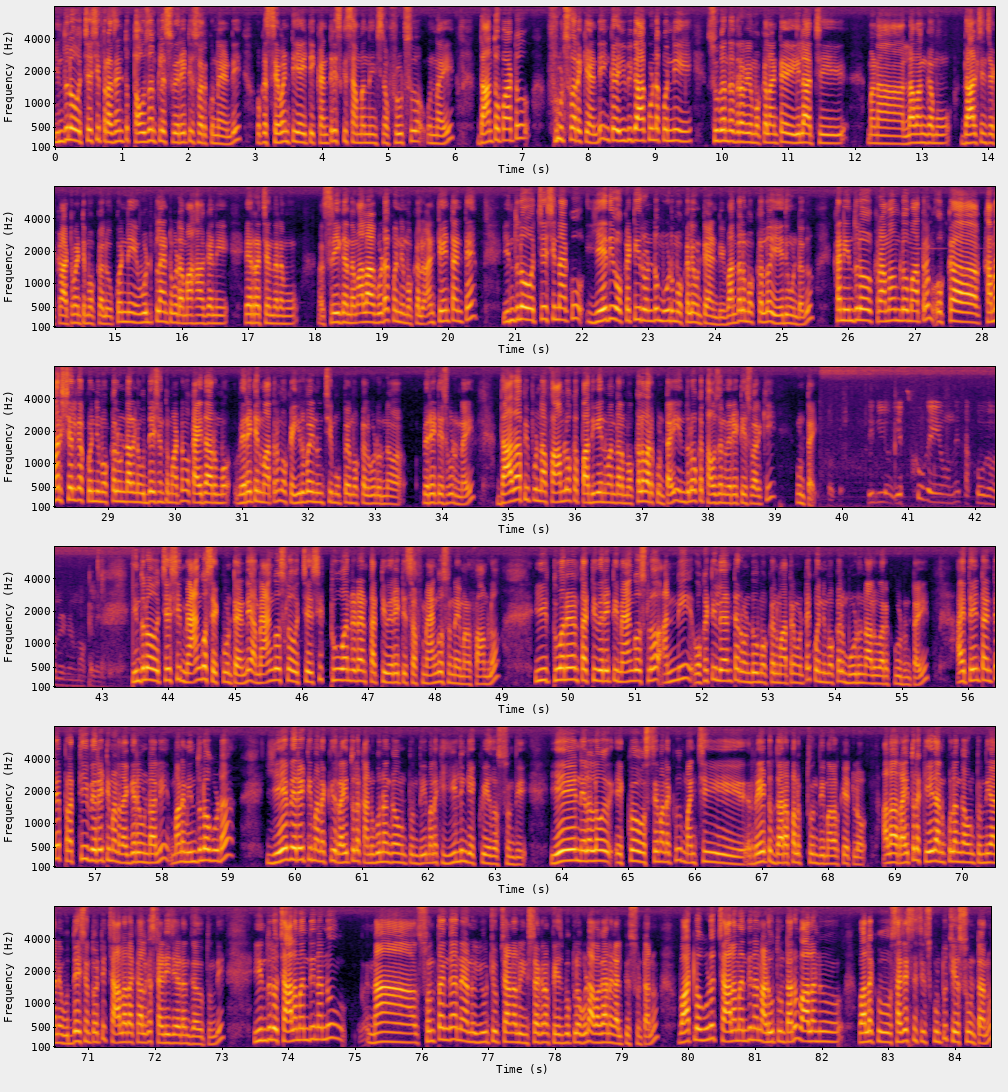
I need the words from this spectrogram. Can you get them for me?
ఇందులో వచ్చేసి present thousand plus varieties వరకు ఉన్నాయండి. ఒక సెవెంటీ ఎయిటీ కంట్రీస్కి సంబంధించిన ఫ్రూట్స్ ఉన్నాయి. దాంతోపాటు ఫ్రూట్స్ వరకే అండి. ఇంకా ఇవి కాకుండా కొన్ని సుగంధ ద్రవ్య మొక్కలు అంటే ఇలాచి మన లవంగము దాల్చిన చెక్క అటువంటి మొక్కలు కొన్ని వుడ్ ప్లాంట్ కూడా మహాగని ఎర్ర చందనము శ్రీగంధం అలా కూడా కొన్ని మొక్కలు. అంటే ఏంటంటే ఇందులో వచ్చేసి నాకు ఏది ఒకటి రెండు మూడు మొక్కలే ఉంటాయండి. వందల మొక్కల్లో ఏది ఉండదు. కానీ ఇందులో క్రమంలో మాత్రం ఒక కమర్షియల్గా కొన్ని మొక్కలు ఉండాలనే ఉద్దేశంతో మాత్రం ఒక ఐదారు వెరైటీలు మాత్రం ఒక ఇరవై నుంచి ముప్పై మొక్కలు కూడా ఉన్న వెరైటీస్ కూడా ఉన్నాయి. దాదాపు ఇప్పుడు నా ఫామ్లో ఒక పదిహేను వందల మొక్కల వరకు ఉంటాయి. ఇందులో ఒక థౌజండ్ వెరైటీస్ వరకు ఉంటాయి. దీంట్లో ఎక్కువగా ఏమున్నాయి తక్కువగా ఉన్నటువంటి మొక్కలు. ఇందులో వచ్చేసి మ్యాంగోస్ ఎక్కువ ఉంటాయండి ఆ మ్యాంగోస్లో వచ్చేసి two hundred and thirty varieties of mangoes ఉన్నాయి మన ఫామ్లో. ఈ two hundred and thirty variety మ్యాంగోస్లో అన్నీ ఒకటి లేదంటే రెండు మొక్కలు మాత్రమే ఉంటాయి. కొన్ని మొక్కలు మూడు నాలుగు వరకు కూడా ఉంటాయి. అయితే ఏంటంటే ప్రతి వెరైటీ మన దగ్గర ఉండాలి. మనం ఇందులో కూడా ఏ వెరైటీ మనకి రైతులకు అనుగుణంగా ఉంటుంది మనకి ఈల్డింగ్ ఎక్కువ ఏది వస్తుంది ఏ నెలలో ఎక్కువ వస్తే మనకు మంచి రేటు ధర పలుకుతుంది మార్కెట్లో అలా రైతులకు ఏది అనుకూలంగా ఉంటుంది అనే ఉద్దేశంతో చాలా రకాలుగా స్టడీ చేయడం జరుగుతుంది. ఇందులో చాలామంది నన్ను నా సొంతంగా నేను యూట్యూబ్ ఛానల్ ఇన్స్టాగ్రామ్ ఫేస్బుక్లో కూడా అవగాహన కల్పిస్తుంటాను. వాటిలో కూడా చాలామంది నన్ను అడుగుతుంటారు. వాళ్ళను వాళ్ళకు సజెషన్స్ తీసుకుంటూ చేస్తూ ఉంటాను.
